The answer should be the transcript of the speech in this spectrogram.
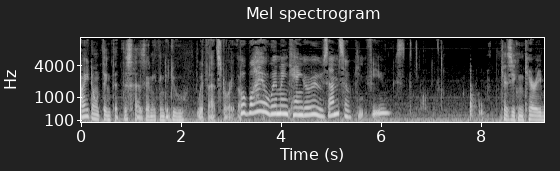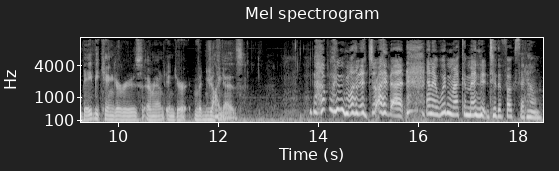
I don't think that this has anything to do with that story, though. But why are women kangaroos? I'm so confused. Because you can carry baby kangaroos around in your vaginas. I wouldn't want to try that, and I wouldn't recommend it to the folks at home.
